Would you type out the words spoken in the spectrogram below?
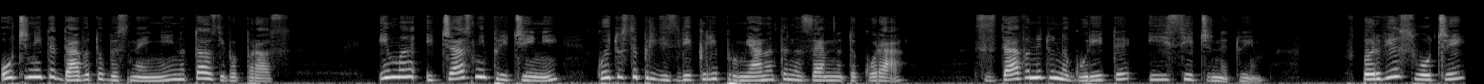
Учените дават обяснение на този въпрос. Има и частни причини, които са предизвикали промяната на земната кора, създаването на горите и изсичането им. В първия случай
